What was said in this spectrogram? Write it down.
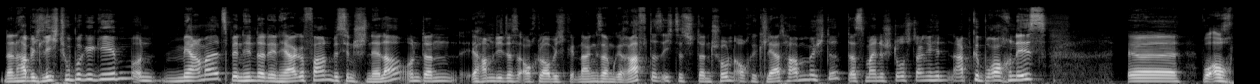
Dann habe ich Lichthupe gegeben und mehrmals bin hinter den hergefahren, bisschen schneller und dann haben die das auch, glaube ich, langsam gerafft, dass ich das dann schon auch geklärt haben möchte, dass meine Stoßstange hinten abgebrochen ist, äh, wo auch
